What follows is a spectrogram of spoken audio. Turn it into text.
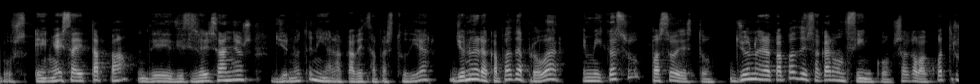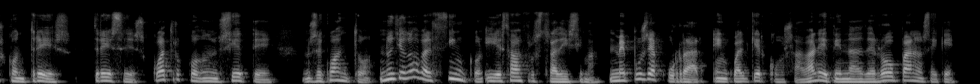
pues en esa etapa de 16 años, yo no tenía la cabeza para estudiar. Yo no era capaz de aprobar. En mi caso pasó esto. Yo no era capaz de sacar un 5, sacaba 4 con 3 treses, 4,7, no sé cuánto. No llegaba al 5 y estaba frustradísima. Me puse a currar en cualquier cosa, ¿vale? Tiendas de ropa, no sé qué.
